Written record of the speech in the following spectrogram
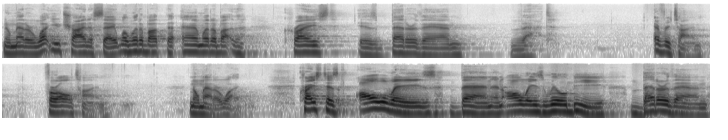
no matter what you try to say, well, what about the, and what about the, Christ is better than that. Every time, for all time, no matter what. Christ has always been and always will be better than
